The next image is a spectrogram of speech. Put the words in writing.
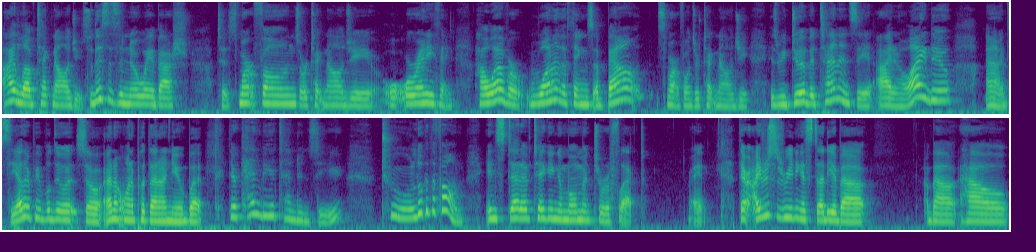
I love technology. So this is in no way a bash to smartphones or technology or, or anything. However, one of the things about smartphones or technology is we do have a tendency, I know I do, and I see other people do it, so I don't want to put that on you, but there can be a tendency to look at the phone instead of taking a moment to reflect right? There i just was reading a study about about how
